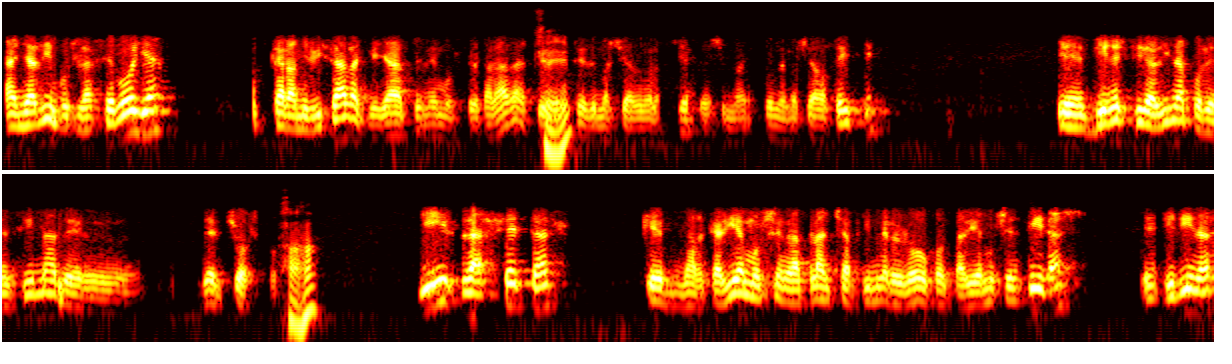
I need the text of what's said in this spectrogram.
añadimos la cebolla caramelizada, que ya tenemos preparada, que Sí. no esté demasiado sin- con demasiado aceite, eh, bien estiradina por encima del, del chosco. Ajá. Y las setas que marcaríamos en la plancha primero y luego cortaríamos en tiras, en tirinas,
